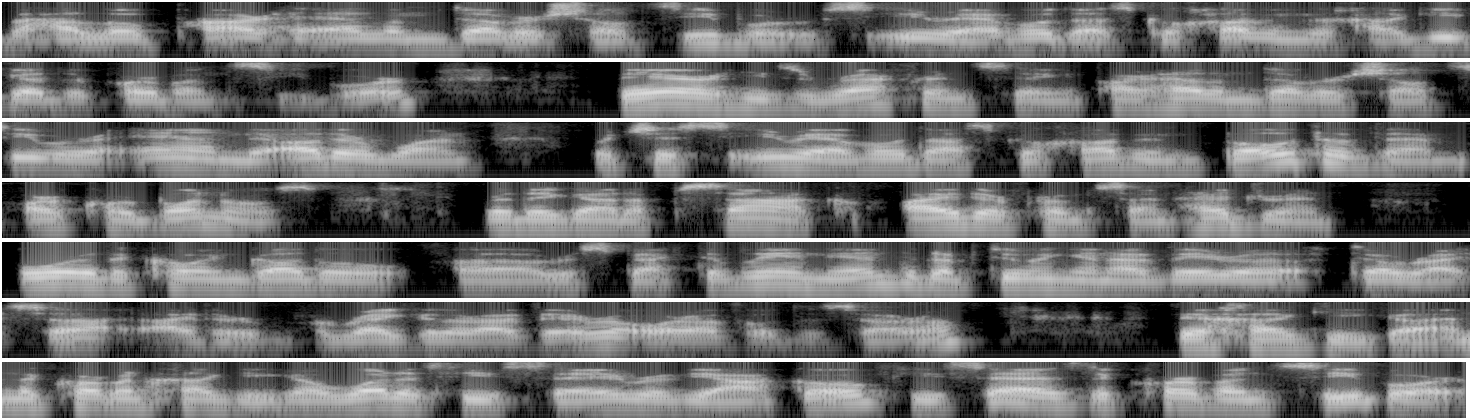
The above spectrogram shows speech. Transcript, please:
v'halo par he'elam davar shal tzibur, u's'ire avodas kochavim v'chagiga de korban tzibur. There he's referencing par he'elam davar shal tzibur and the other one, which is s'ire avodas kochavim. Both of them are korbanos, where they got a psak either from Sanhedrin or the Kohen Gadol, uh, respectively, and they ended up doing an Avera Doraisa, either a regular Avera or Avodah Zarah the Chagiga and the Korban Chagiga. What does he say, Rav Yaakov? He says the Korban Sibor.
